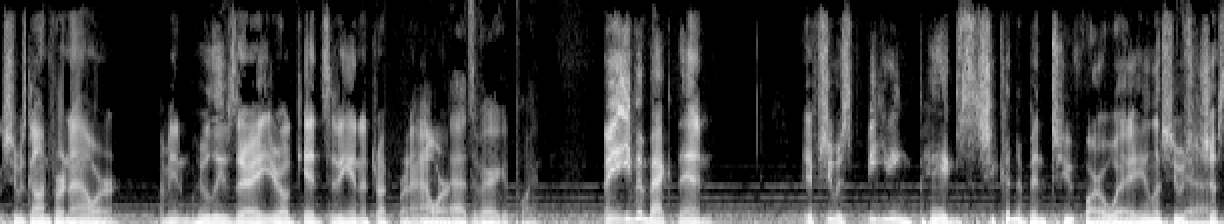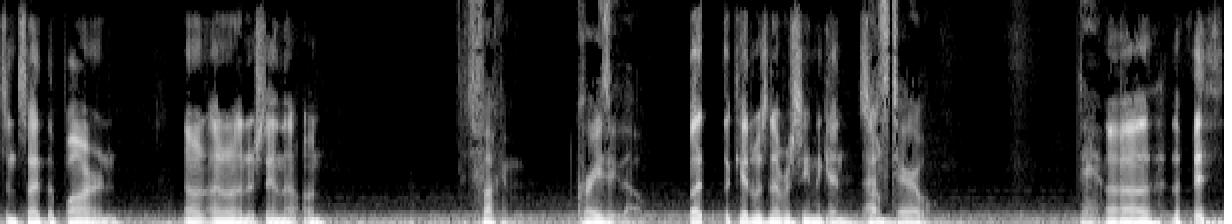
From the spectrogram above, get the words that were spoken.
she was gone for an hour. I mean, who leaves their eight year old kid sitting in a truck for an hour? That's a very good point. I mean, even back then, if she was feeding pigs, she couldn't have been too far away unless she was Yeah. just inside the barn. I don't, I don't understand that one. It's fucking crazy though. But the kid was never seen again. So. That's terrible. Damn. Uh, the fifth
